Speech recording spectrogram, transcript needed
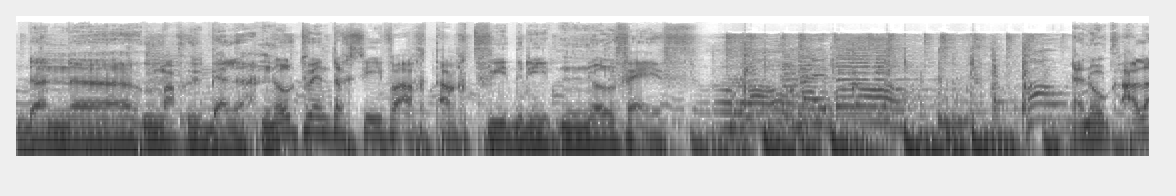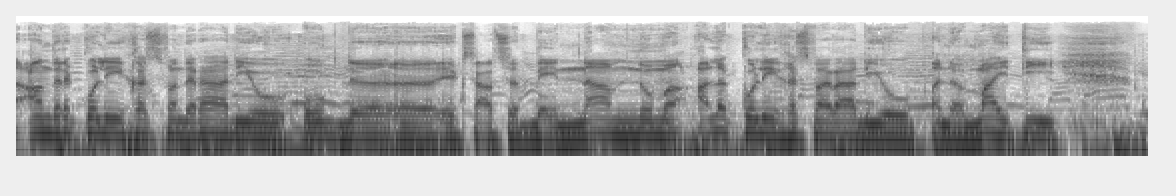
dan uh, mag u bellen. 020 788 4305. En ook alle andere collega's van de radio. Ook de, uh, ik zal ze bij naam noemen. Alle collega's van radio. Uh, Mighty, uh,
